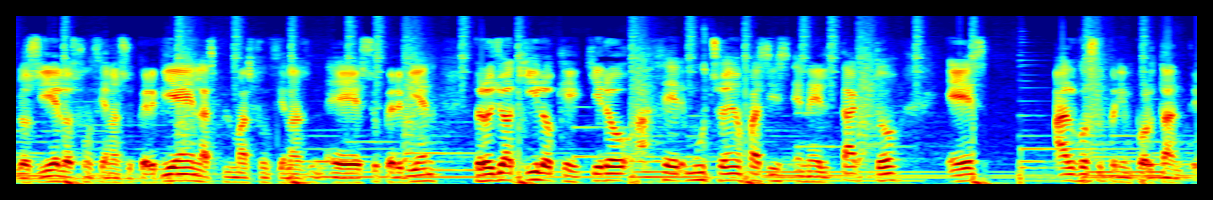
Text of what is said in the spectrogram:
los hielos funcionan súper bien, las plumas funcionan súper bien, pero yo aquí lo que quiero hacer mucho énfasis en el tacto es algo súper importante.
